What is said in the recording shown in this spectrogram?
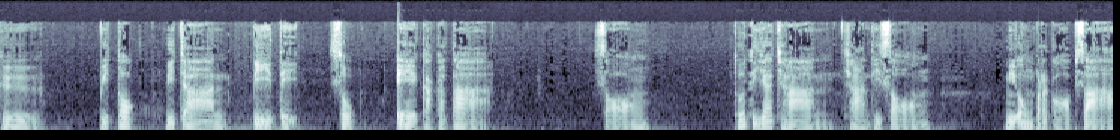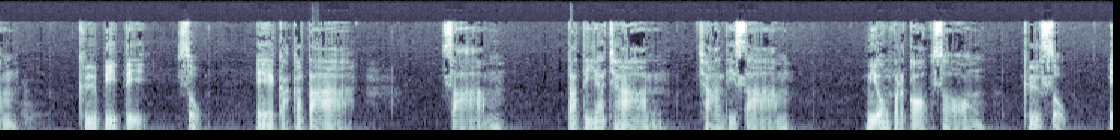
คือ วิตก วิจารปีติ สุข เอกคตา 2. ทุติยฌานฌานที่สอง มีองค์ประกอบสามคือปีติ สุข เอกคตา 3. ตติยฌานฌานที่สามมีองค์ประกอบสองคือสุข เอ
